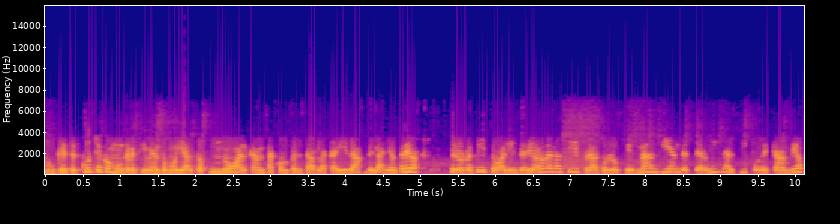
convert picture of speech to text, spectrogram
aunque se escuche como un crecimiento muy alto, no alcanza a compensar la caída del año anterior. Pero repito, al interior de las cifras o lo que más bien determina el tipo de cambio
